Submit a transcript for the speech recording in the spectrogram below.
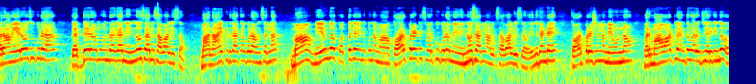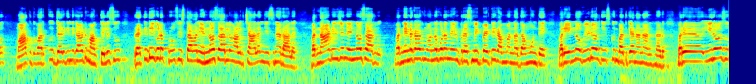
మరి ఆమె ఏ రోజు కూడా గద్దె రామ్మోహన్ రావు గారిని ఎన్నోసార్లు సవాలు ఇస్తాం. మా నాయకుడి దాకా కూడా అవసరంలా. మా మేముగా కొత్తగా ఎన్నుకున్న మా కార్పొరేటర్స్ వరకు కూడా మేము ఎన్నోసార్లు వాళ్ళకి సవాల్ విసిరాం. ఎందుకంటే కార్పొరేషన్లో మేము ఉన్నాం మరి మా వాటిలో ఎంతవరకు జరిగిందో మాకు వర్క్ జరిగింది కాబట్టి మాకు తెలుసు. ప్రతిదీ కూడా ప్రూఫ్ ఇస్తామని ఎన్నోసార్లు వాళ్ళకి ఛాలెంజ్ చేసినా రాలే. మరి నా డివిజన్ ఎన్నోసార్లు. మరి నిన్న కాక మొన్న కూడా మేము ప్రెస్ మీట్ పెట్టి రమ్మన్న దమ్ముంటే. మరి ఎన్నో వీడియోలు తీసుకుని బతికానని అంటున్నాడు. మరి ఈరోజు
